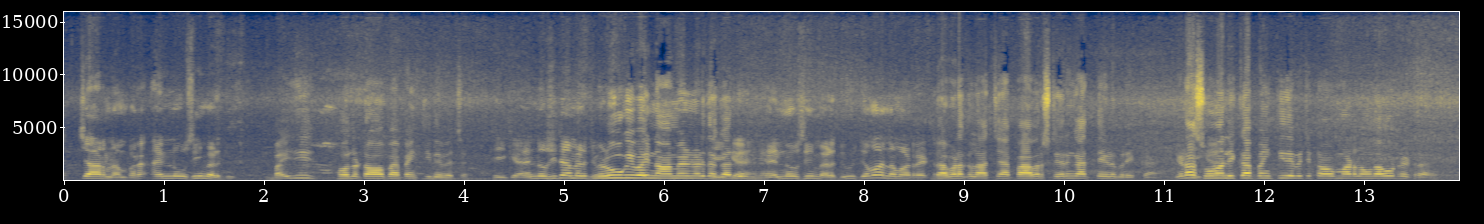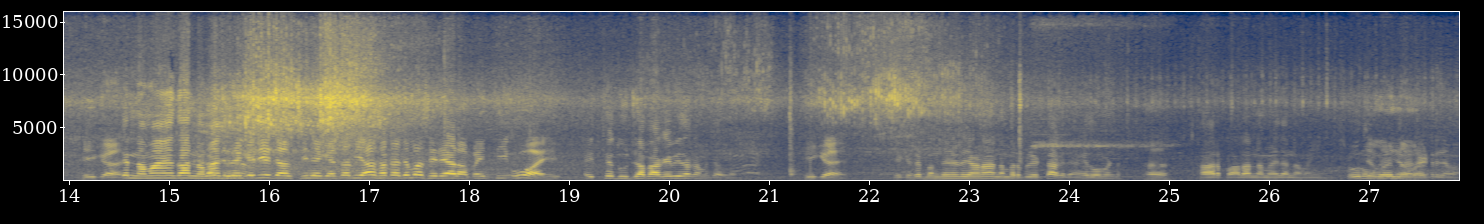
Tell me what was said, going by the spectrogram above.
HR ਨੰਬਰ NOC ਮਿਲ ਜੂ। ਬਾਈ ਜੀ ਫੁੱਲ ਟੌਪ ਹੈ 35 ਦੇ ਵਿੱਚ। ਠੀਕ ਹੈ NOC ਤਾਂ ਮਿਲ ਜੂ? ਮਿਲੂਗੀ ਬਾਈ ਨਾ ਮਿਲਣ ਵਾਲੀ ਤਾਂ ਗੱਲ ਹੀ ਨਹੀਂ NOC ਮਿਲ ਜੂ ਜਮਾ ਨਵਾਂ ਟਰੈਕਟਰ ਡਬਲ ਕਲਚ ਹੈ ਪਾਵਰ ਸਟੀਅਰਿੰਗ ਹੈ ਤੇਲ ਬ੍ਰੇਕਾਂ ਹੈ। ਜਿਹੜਾ ਸੋਨਾਲੀਕਾ 35 ਦੇ ਵਿੱਚ ਟੌਪ ਮਾਡਲ ਆਉਂਦਾ ਉਹ ਟਰੈਕਟਰ ਹੈ। ਠੀਕ ਹੈ। ਤੇ ਨਵਾਂ ਇਹਦਾ ਨਵਾਂ ਜਿਵੇਂ ਕਿ ਜੀ ਏਜੰਸੀ ਨੇ ਕਹਿੰਦਾ ਵੀ ਆਹ ਸਾਡਾ ਜਮਾ ਸਿਰੇ ਵਾਲਾ 35 ਉਹ ਆ ਇਹ। ਇੱਥੇ ਦੂਜਾ ਪਾ ਕੇ ਵੀ ਇਹਦਾ ਕੰਮ ਚੱਲਦਾ। ਠੀਕ ਹੈ। ਜੇ ਕਿਸੇ ਬੰਦੇ ਨੇ ਲਿਜਾਣਾ ਨੰਬਰ ਪਲੇਟ ਢੱਕ ਦਿਆਂਗੇ 2 ਮਿੰਟ। ਹਾਂ। ਥਾਰ ਪਾ ਲਾ ਨਵਾਂ ਇਹਦਾ ਨਵਾਂ ਹੀ ਹੈ। ਸ਼ੋਰੂਮ ਵਿੱਚ ਟਰੈਕਟਰ ਜਮਾ।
